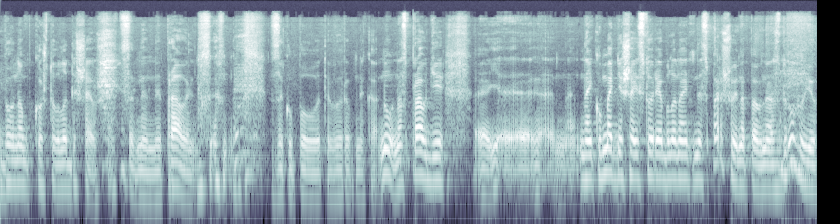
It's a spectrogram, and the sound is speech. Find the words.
би вона коштувала дешевше. Це не, неправильно закуповувати виробника. Ну насправді е, е, найкумедніша історія була навіть не з першою, напевно, а з другою,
